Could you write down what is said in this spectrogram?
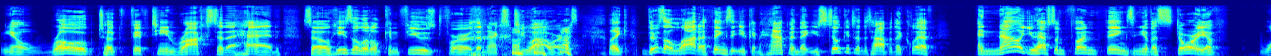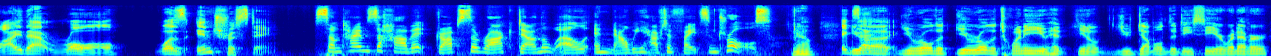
you know, rogue took 15 rocks to the head. So he's a little confused for the next two hours. Like there's a lot of things that you can happen that you still get to the top of the cliff. And now you have some fun things and you have a story of why that roll was interesting. Sometimes the hobbit drops the rock down the well, and now we have to fight some trolls. Yeah, You, uh, Exactly. you rolled a you rolled a twenty. You hit you know you doubled the DC or whatever.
